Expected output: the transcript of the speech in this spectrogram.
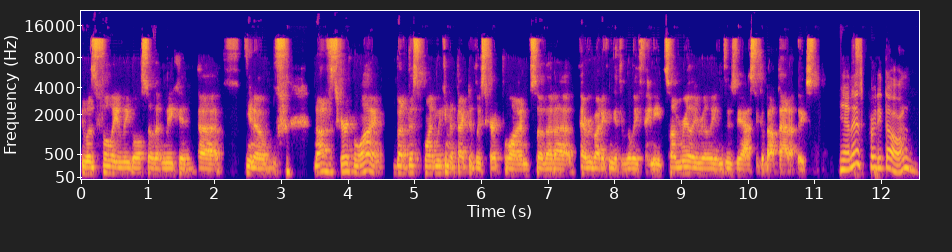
it was fully legal so that we could, uh, you know, not skirt the line, but at this point we can effectively skirt the line so that uh, everybody can get the relief they need. So I'm really, really enthusiastic about that at least. Yeah, that's pretty dope. I'm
